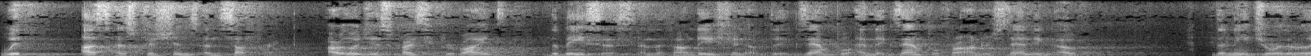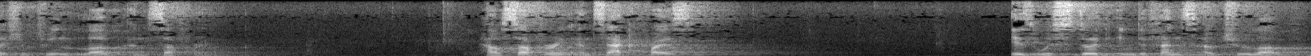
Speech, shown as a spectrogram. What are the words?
with us as Christians and suffering. Our Lord Jesus Christ, He provides the basis and the foundation of the example and the example for our understanding of the nature or the relation between love and suffering. How suffering and sacrifice is withstood in defense of true love.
